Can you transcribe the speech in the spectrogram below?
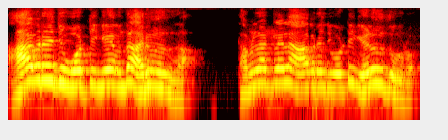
ஆவரேஜ் ஓட்டிங்கே வந்து அறுபது தான். தமிழ்நாட்டுல எல்லாம் ஆவரேஜ் ஓட்டிங் எழுபது வரும்.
